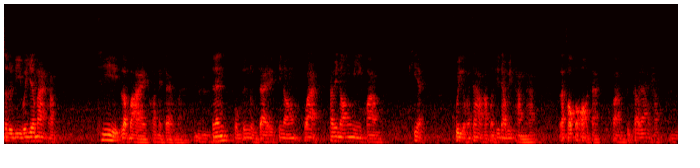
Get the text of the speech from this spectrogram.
สดุดีไว้เยอะมากครับ ที่ระบายความในใจออกมาอืมดังนั้นผมจึงหนุนใจพี่น้องว่าถ้าพี่น้องมีความเครียดคุยกับพระเจ้าครับเหมือนที่ดาวิดทำนะครับ แล้วเขาก็ออกจากความซึมเศร้าได้ครับอืม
